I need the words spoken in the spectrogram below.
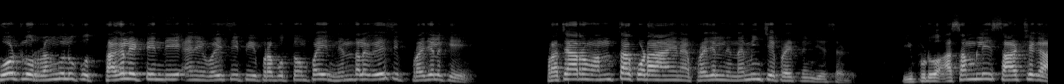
కోట్లు రంగులకు తగలెట్టింది అని వైసీపీ ప్రభుత్వంపై నిందలు వేసి ప్రజలకి ప్రచారం అంతా కూడా ఆయన ప్రజల్ని నమ్మించే ప్రయత్నం చేశాడు. ఇప్పుడు అసెంబ్లీ సాక్షిగా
